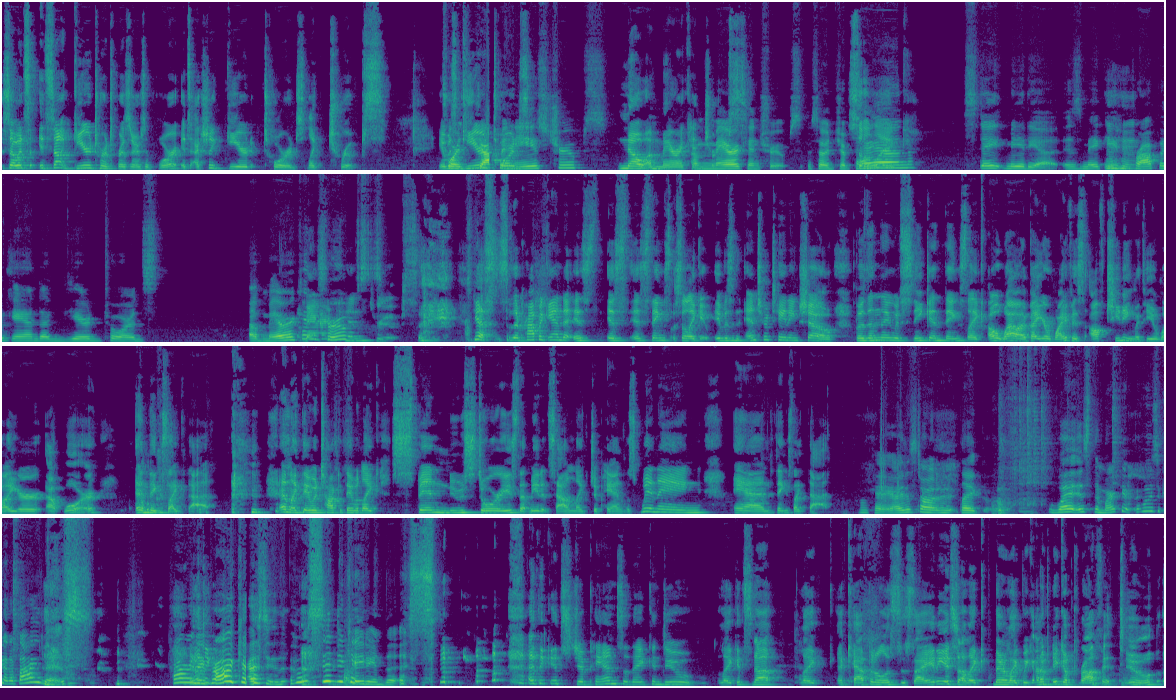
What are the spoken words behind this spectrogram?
so it's it's not geared towards prisoners of war. It's actually geared towards like troops. It was towards geared towards Japanese troops, no American. American troops. So Japan So, like- state media is making Mhm. propaganda geared towards American, troops. troops. yes, so their propaganda is is is things. So like it, it was an entertaining show, but then they would sneak in things like, "Oh wow, I bet your wife is off cheating with you while you're at war," and things like that. and like they would talk, they would like spin news stories that made it sound like Japan was winning and things like that. Okay, I just don't like. What is the market? Who's gonna buy this? How are they think- broadcasting? Who's syndicating this? I think it's Japan, so they can do like it's not like a capitalist society. It's not like they're like we gotta make a profit too.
